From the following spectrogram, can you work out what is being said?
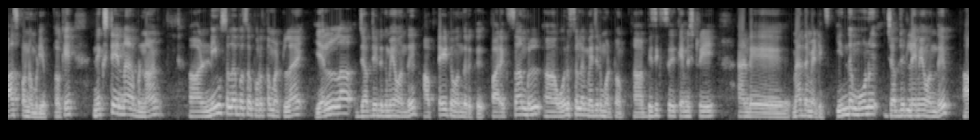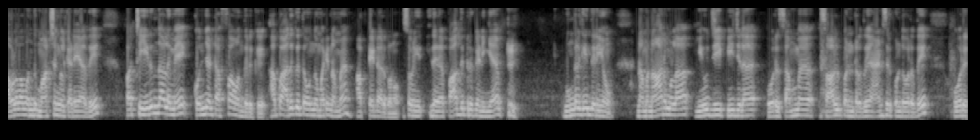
பாஸ் பண்ண முடியும். ஓகே நெக்ஸ்ட் என்ன அப்படின்னா நியூ சிலபஸை பொறுத்த மட்டும் எல்லா சப்ஜெக்ட்டுக்குமே வந்து அப்டேட் வந்துருக்கு. ஃபார் எக்ஸாம்பிள் ஒரு சில மேஜர் மட்டும் ஃபிசிக்ஸு கெமிஸ்ட்ரி அண்டு மேத்தமேட்டிக்ஸ் இந்த மூணு சப்ஜெக்ட்லேயுமே வந்து அவ்வளோவா வந்து மாற்றங்கள் கிடையாது. பட் இருந்தாலுமே கொஞ்சம் டஃப்பாக வந்திருக்கு. அப்போ அதுக்கு தகுந்த மாதிரி நம்ம அப்டேட்டாக இருக்கணும். ஸோ இதை பார்த்துட்டு இருக்க நீங்கள் உங்களுக்கே தெரியும். நம்ம நார்மலாக யூஜி பிஜியில் ஒரு செம்ம சால்வ் பண்ணுறது ஆன்சர் கொண்டு வர்றது ஒரு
